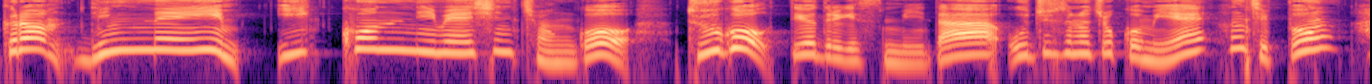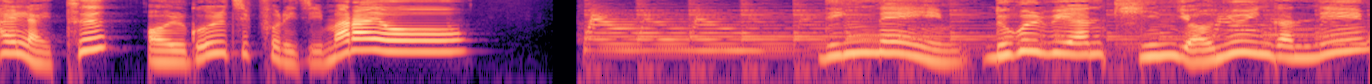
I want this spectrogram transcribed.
그럼 닉네임 이콘님의 신청곡 두 곡 띄워드리겠습니다. 우주수는 쪼꼬미의 흥치뿡 하이라이트 얼굴 찌푸리지 말아요. 닉네임 누굴 위한 긴 연휴인가님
